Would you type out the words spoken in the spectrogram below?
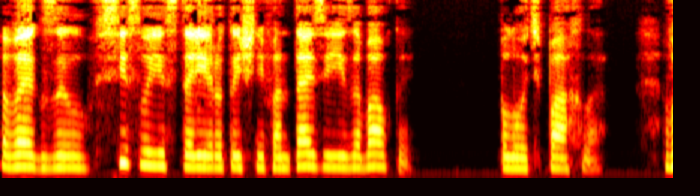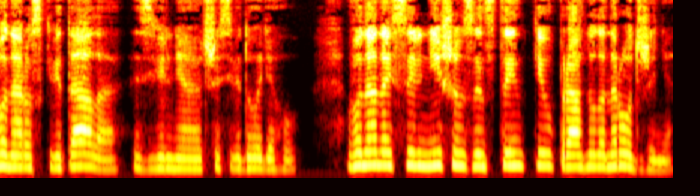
в екзил всі свої старі еротичні фантазії і забавки. Плоть пахла, вона розквітала, звільняючись від одягу, Вона найсильнішим з інстинктів прагнула народження,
